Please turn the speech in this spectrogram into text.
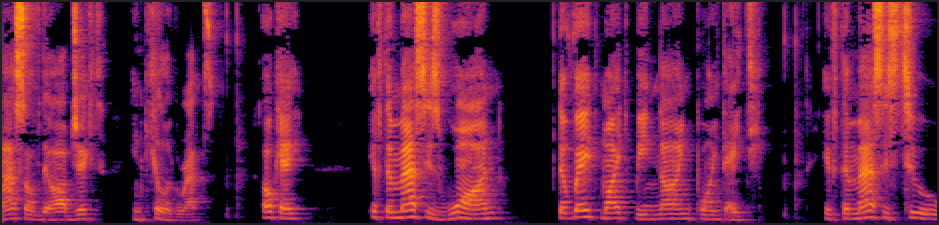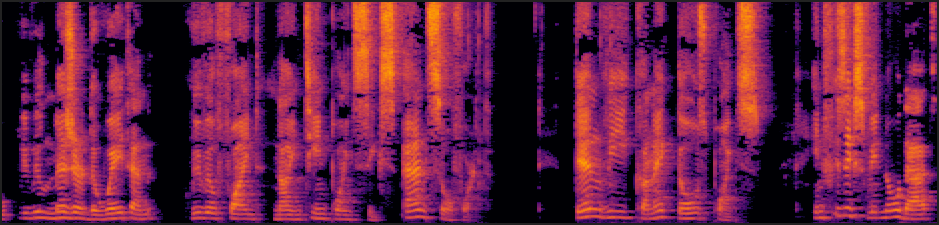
mass of the object in kilograms. Okay, if the mass is 1, the weight might be 9.80. If the mass is 2, we will measure the weight and we will find 19.6 and so forth. Then we connect those points. In physics, we know that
